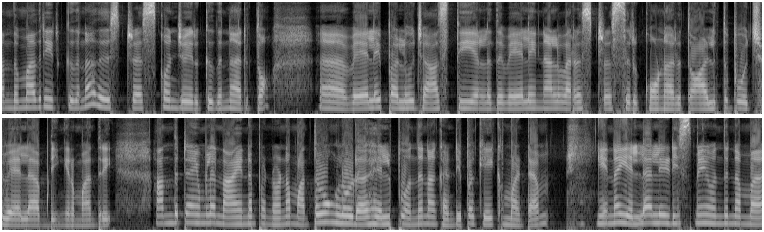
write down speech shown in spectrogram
அந்த மாதிரி இருக்குதுன்னா அது ஸ்ட்ரெஸ் கொஞ்சம் இருக்குதுன்னு அர்த்தம். வேலை பளு ஜாஸ்தி அல்லது வேலைனால் வர ஸ்ட்ரெஸ் இருக்கும்னு அர்த்தம். அழுத்து போச்சு வேலை அப்படிங்கிற மாதிரி. அந்த டைமில் நான் என்ன பண்ணுவேன்னா மற்றவங்களோட ஹெல்ப் வந்து நான் கண்டிப்பாக கேட்க மாட்டேன். ஏன்னா எல்லா லேடிஸுமே வந்து நம்ம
